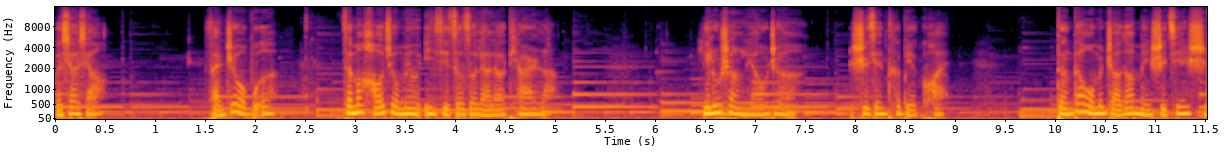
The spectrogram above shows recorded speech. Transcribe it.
我笑笑，反正我不饿，咱们好久没有一起走走聊聊天了。一路上聊着，时间特别快，等到我们找到美食街时，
